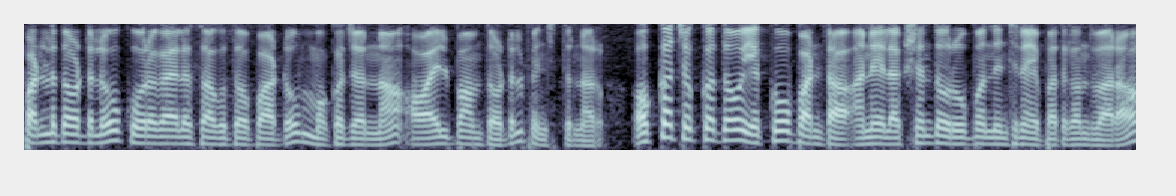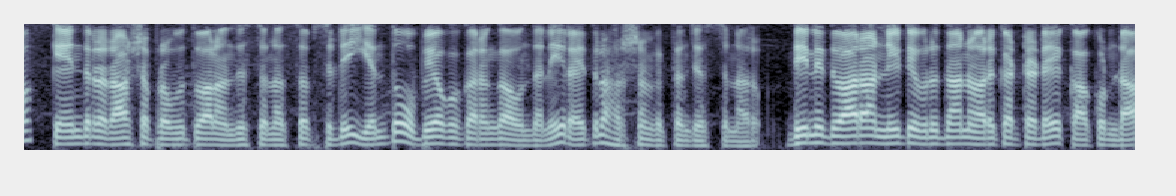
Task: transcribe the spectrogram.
పండ్ల తోటలు కూరగాయల సాగుతో పాటు మొక్కజొన్న ఆయిల్ పామ్ తోటలు పెంచుతున్నారు. ఒక్క చుక్కతో ఎక్కువ పంట అనే లక్ష్యంతో రూపొందించిన ఈ పథకం ద్వారా కేంద్ర రాష్ట్ర ప్రభుత్వాలు అందిస్తున్న సబ్సిడీ ఎంతో ఉపయోగకరంగా ఉందని రైతులు హర్షం వ్యక్తం చేస్తున్నారు. దీని ద్వారా నీటి వృధాను అరికట్టడే కాకుండా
